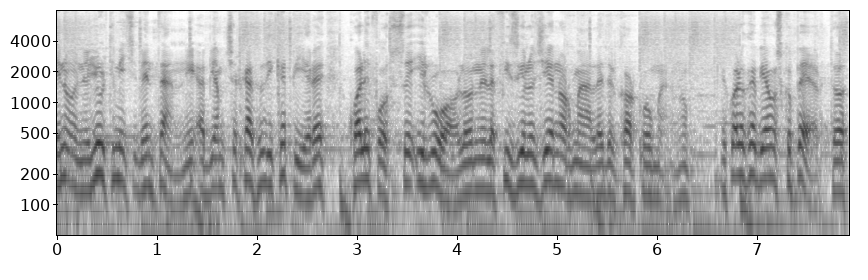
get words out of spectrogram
E noi negli ultimi vent'anni abbiamo cercato di capire quale fosse il ruolo nella fisiologia normale del corpo umano e quello che abbiamo scoperto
